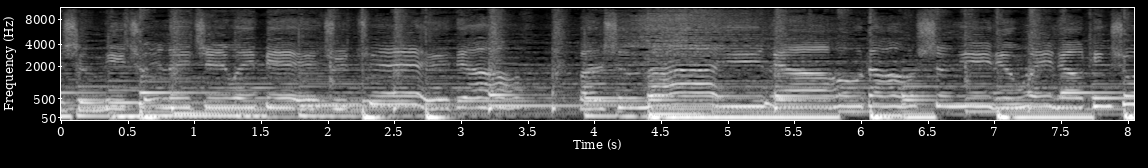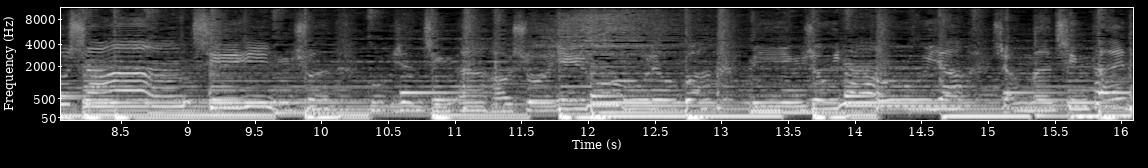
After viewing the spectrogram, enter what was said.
谣，欢声里垂泪，只为别去绝掉。半生来潦倒，剩一念未了，听书上青春。故人今安好？说一路流光，你影容遥遥，长满青苔。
